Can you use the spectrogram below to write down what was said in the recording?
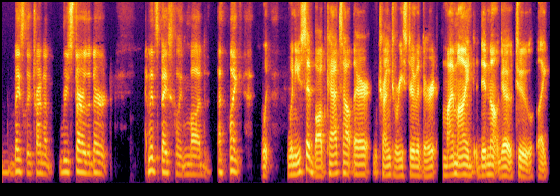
basically trying to restir the dirt. And it's basically mud. like When you said Bobcats out there trying to restir the dirt, my mind did not go to like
